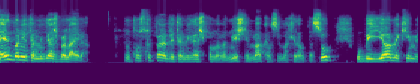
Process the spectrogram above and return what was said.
En bonit amigdash balayla. On ne construit pas le Beth pendant la nuit, comme c'est marqué dans le Passouk. Ou Biyom Ekim et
